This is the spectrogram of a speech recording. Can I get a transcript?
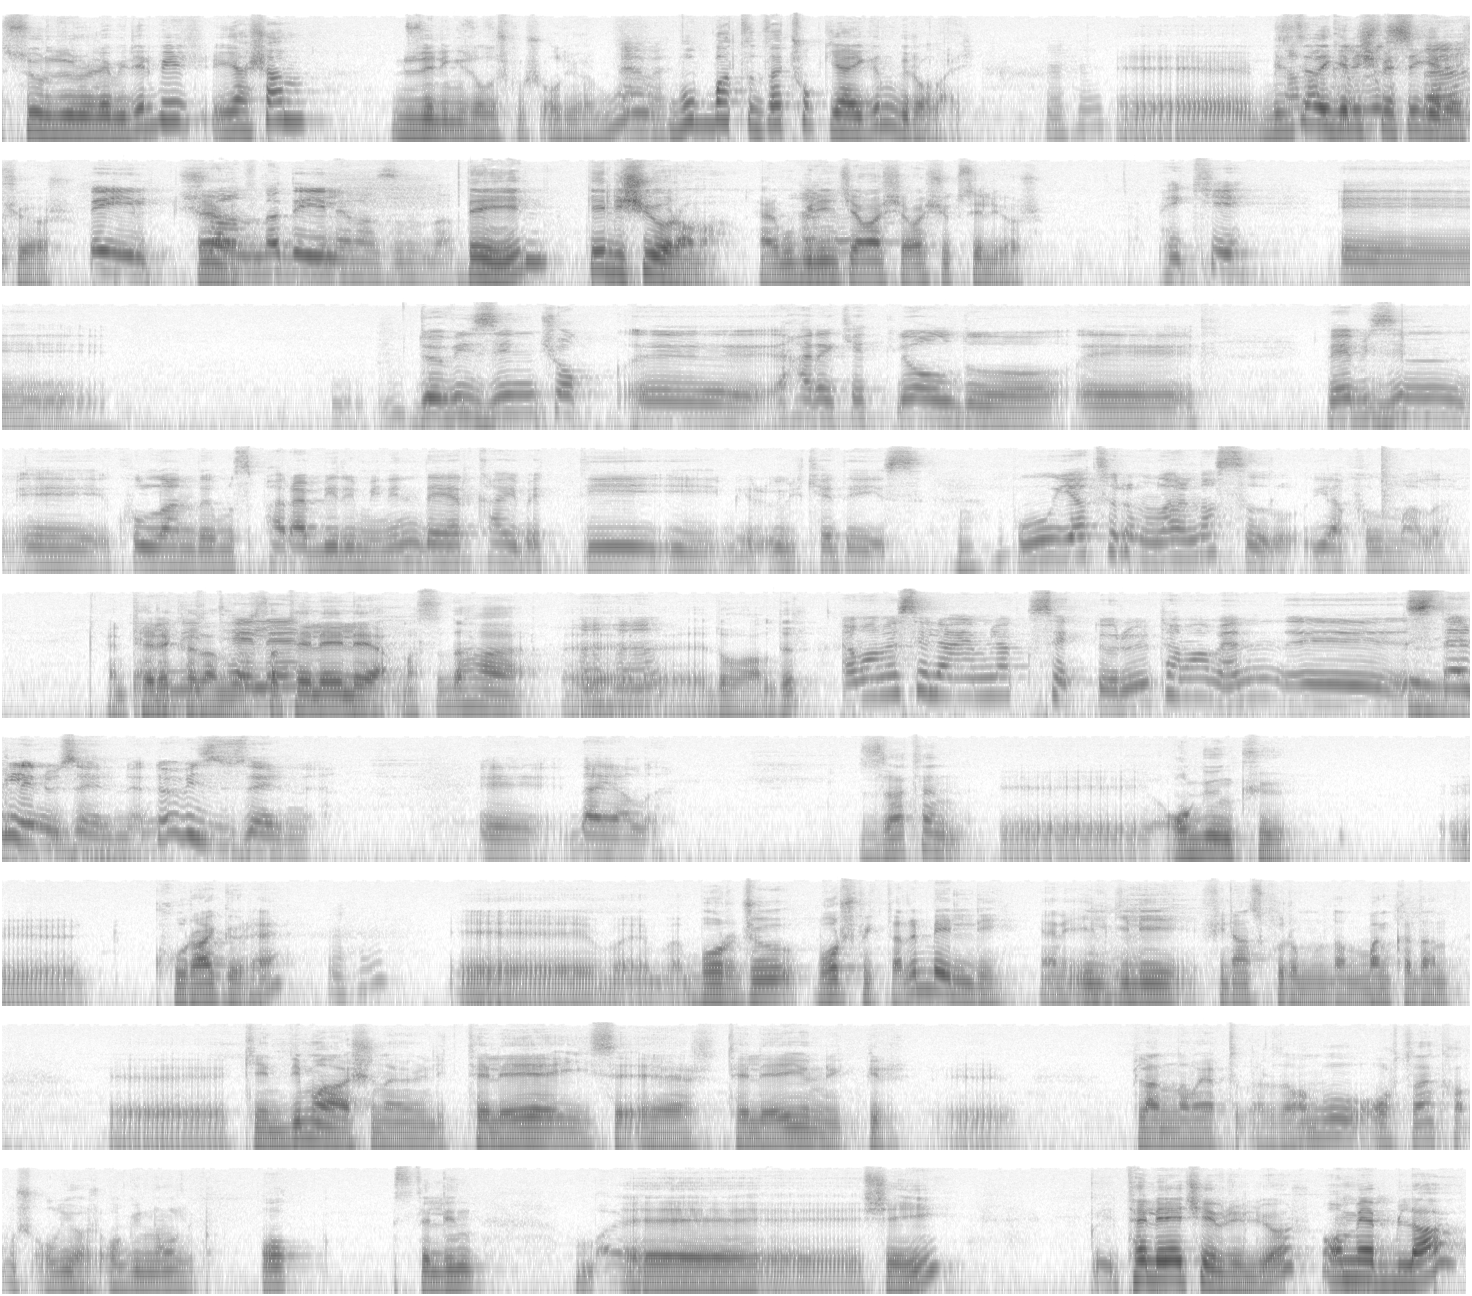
sürdürülebilir bir yaşam düzeniniz oluşmuş oluyor. Bu, Evet. bu batıda çok yaygın bir olay. E, bizde Ama de gelişmesi Kıbrıs'ta gerekiyor. Değil. Şu Evet. anda değil en azından. Değil, gelişiyor ama. Yani bu bilinç Evet. yavaş yavaş yükseliyor. Peki eee, dövizin çok eee, hareketli olduğu eee, ve bizim eee, kullandığımız para biriminin değer kaybettiği eee, bir ülkedeyiz. Bu yatırımlar nasıl yapılmalı? Yani Yani TL kazanıyorsa TL TL ile yapması daha e, Hı doğaldır. Ama mesela emlak sektörü tamamen eee sterlin üzerine, döviz üzerine eee, dayalı. Zaten e, o günkü e, kura göre e, borcu borç miktarı belli. Yani ilgili finans kurumundan, bankadan e, kendi maaşına yönelik TL'ye ise eğer TL'ye yönelik bir e, planlama yaptıkları zaman bu ortadan kalkmış oluyor. O gün o, o sterlin e, şeyi TL'ye çevriliyor. O meblağ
